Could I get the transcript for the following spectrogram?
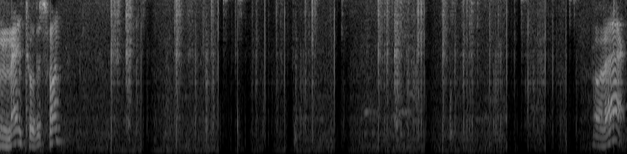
Mental, this one. All that.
